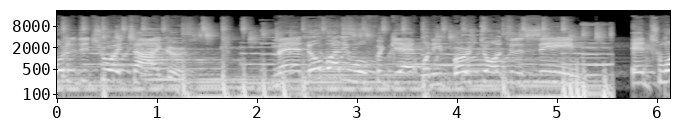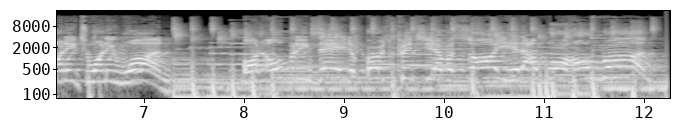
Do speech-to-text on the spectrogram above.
for the Detroit Tigers. Man, nobody will forget when he burst onto the scene in 2021. On opening day, the first pitch he ever saw, he hit out for a home run.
